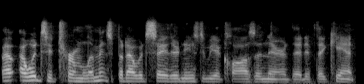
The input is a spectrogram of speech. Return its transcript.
I, I wouldn't say term limits, but I would say there needs to be a clause in there that if they can't,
